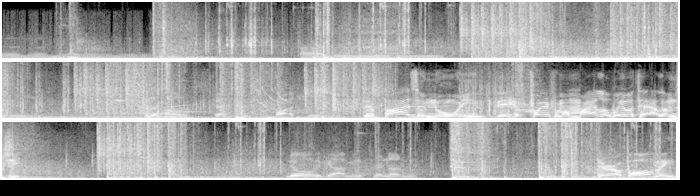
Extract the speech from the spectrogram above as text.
Who the hell is this this bot shooting? The bot is annoying. They hit fire from a mile away with the LMG. Yo, he got me, turned on me. They're evolving.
